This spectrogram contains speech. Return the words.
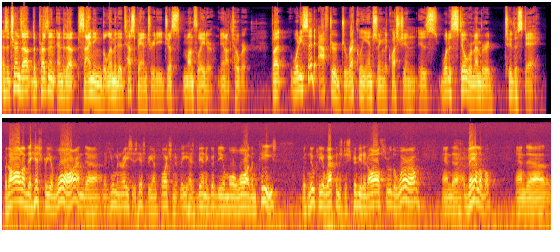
As it turns out, the president ended up signing the limited test ban treaty just months later, in October. But what he said after directly answering the question is what is still remembered to this day. With all of the history of war, and uh, the human race's history, unfortunately, has been a good deal more war than peace, with nuclear weapons distributed all through the world and uh, available, and uh,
